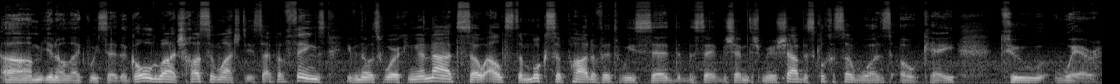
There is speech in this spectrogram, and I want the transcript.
Um, you know, like we said, the gold watch, chassan watch, these type of things, even though it's working or not. So, else the muksa part of it, we said that b'shem Deshmir Shabbos was okay to wear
